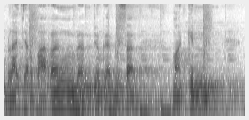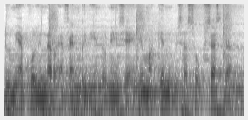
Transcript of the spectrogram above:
belajar bareng dan juga bisa makin dunia kuliner F&B di Indonesia ini makin bisa sukses dan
